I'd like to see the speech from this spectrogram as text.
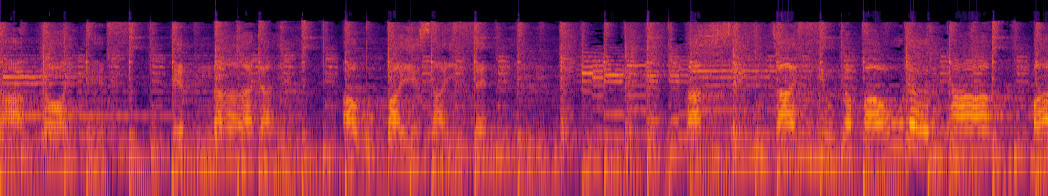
จากร้อยเอ็ดเอ็ดหน้าใดเอาไปใส่เส้นนี้ ตัดสินใจหิ้วกระเป๋าเดินทาง มา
